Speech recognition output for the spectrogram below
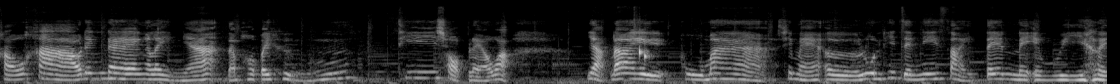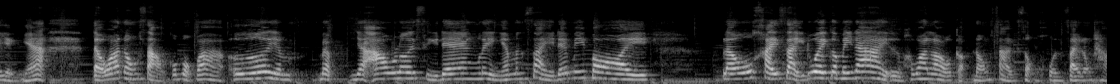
ขาวขาวๆแดงอะไรอย่างเงี้ย แต่พอไปถึงที่ช็อปแล้วอะอยากได้พูม่าใช่ไหมเออ รุ่นที่เจนนี่ใส่เต้นใน MV อะไรอย่างเงี้ย แต่ว่าน้องสาวก็บอกว่า เอออย่าแบบอย่าเอาเลยสีแดงอะไรอย่างเงี้ยมันใส่ได้ไม่บ่อย แล้วใครใส่ด้วยก็ไม่ได้เออเพราะว่าเรากับน้องสาวสองคนใส่รองเท้า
